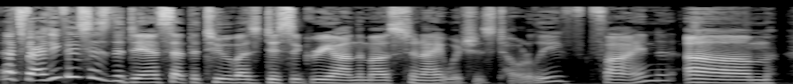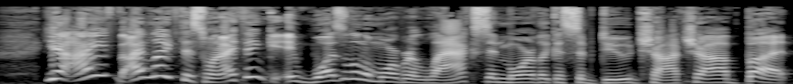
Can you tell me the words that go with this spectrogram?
That's fair. I think this is the dance that the two of us disagree on the most tonight, which is totally fine. Um, yeah, I I liked this one. I think it was a little more relaxed and more of like a subdued cha cha, but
